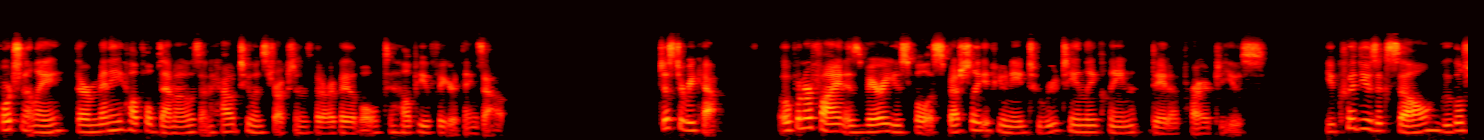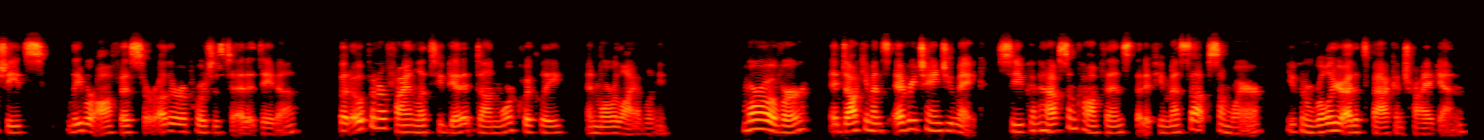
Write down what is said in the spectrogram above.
Fortunately, there are many helpful demos and how-to instructions that are available to help you figure things out. Just to recap, OpenRefine is very useful, especially if you need to routinely clean data prior to use. You could use Excel, Google Sheets, LibreOffice, or other approaches to edit data, but OpenRefine lets you get it done more quickly and more reliably. Moreover, it documents every change you make, so you can have some confidence that if you mess up somewhere, you can roll your edits back and try again.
